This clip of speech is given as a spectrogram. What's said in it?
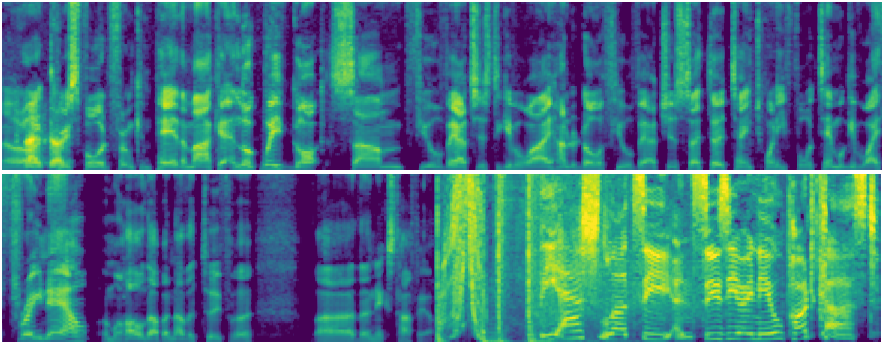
All right, Thanks, guys. Chris Ford from Compare the Market. And look, we've got some fuel vouchers to give away, $100 fuel vouchers. So 13, 24, 10. We'll give away three now, and we'll hold up another two for uh, the next half hour. The Ash, Luttsy, and Susie O'Neill podcast.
